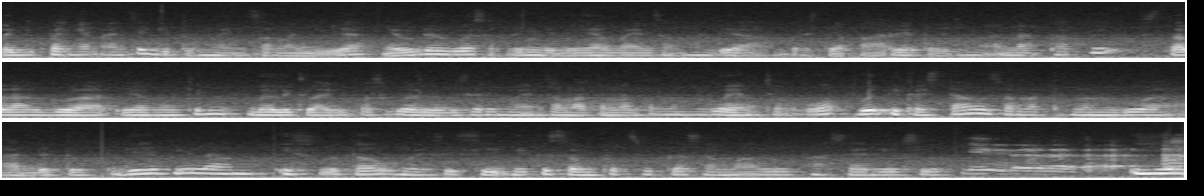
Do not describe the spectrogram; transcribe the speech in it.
lagi pengen aja gitu main sama dia. Ya udah gue sering jadinya main sama dia setiap hari atau gimana. Tapi setelah gue ya mungkin balik lagi pas gue lebih sering main sama teman-teman gue yang cowok gue dikasih tahu sama temen gue ada tuh. Dia bilang is lu tahu gak sih si ini tuh sempet suka sama lu? Ah serius lu? Yeah. iya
